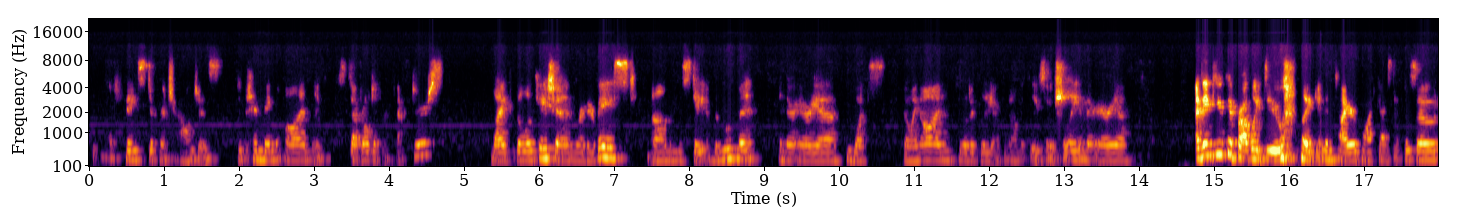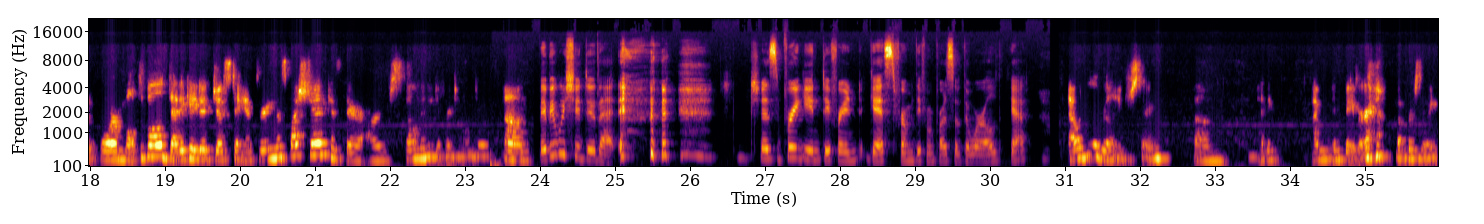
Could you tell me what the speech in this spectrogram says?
face different challenges depending on like several different factors, like the location where they're based, um, the state of the movement in their area, what's going on politically, economically, socially in their area. I think you could probably do like an entire podcast episode or multiple dedicated just to answering this question because there are so many different challenges. Um, Maybe we should do that. just bring in different guests from different parts of the world. Yeah. That would be really interesting. Um, I think I'm in favor of pursuing.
